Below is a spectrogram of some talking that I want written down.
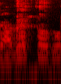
ya ve todo.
